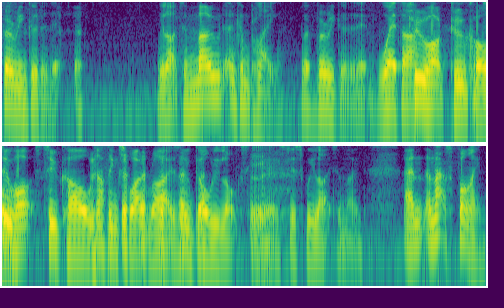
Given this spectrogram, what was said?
very good at it. We like to moan and complain. We're very good at it. Weather. Too hot, too cold. Too hot, it's too cold. Nothing's quite right. There's no Goldilocks here. It's just we like to moan, and and that's fine.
